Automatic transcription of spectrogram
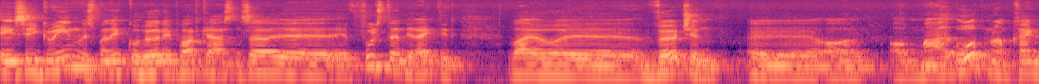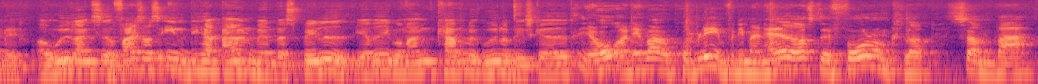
AC Green, hvis man ikke kunne høre det i podcasten, så øh, fuldstændig rigtigt, var jo øh, virgin øh, og, og meget åben omkring det, og ude i lang tid. Og faktisk også en af de her Ironman, der spillede, jeg ved ikke hvor mange kampe, uden at blive skadet. Jo, og det var jo et problem, fordi man havde også The Forum Club, som var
